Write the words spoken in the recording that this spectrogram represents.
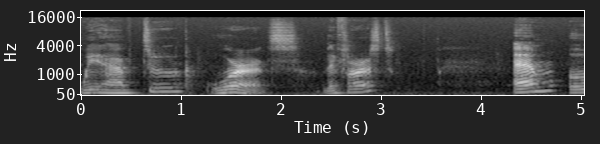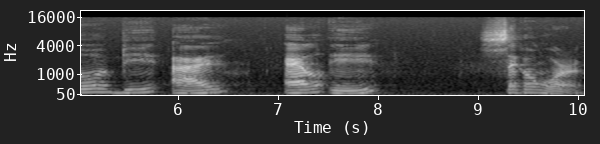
We have two words. The first, M O B I L E. Second word,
